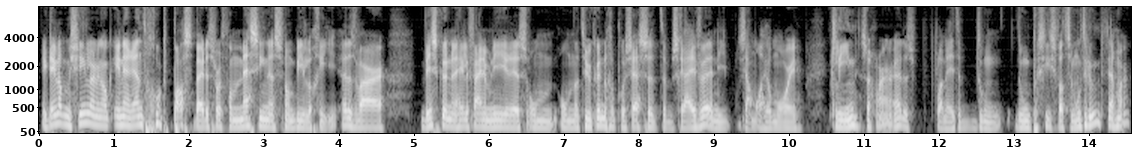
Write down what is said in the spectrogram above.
ik denk dat machine learning ook inherent goed past bij de soort van messiness van biologie. Hè? Dus waar wiskunde een hele fijne manier is om, om natuurkundige processen te beschrijven. En die zijn allemaal heel mooi clean, zeg maar. Hè? Dus planeten doen, doen precies wat ze moeten doen, zeg maar.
